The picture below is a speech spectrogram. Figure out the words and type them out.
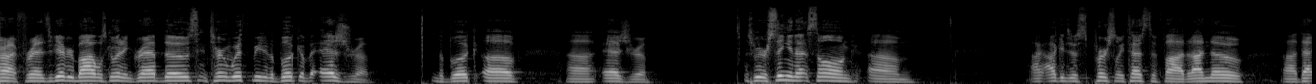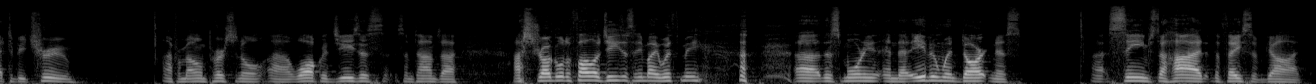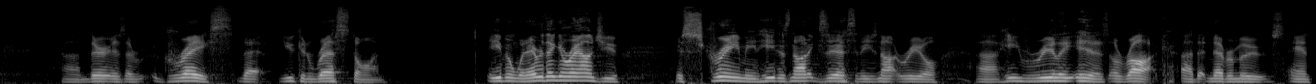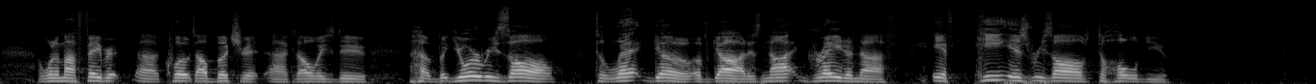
All right, friends, if you have your Bibles, go ahead and grab those and turn with me to the book of Ezra. The book of uh, Ezra. As we were singing that song, um, I, I, can just personally testify that I know uh, that to be true uh, from my own personal uh, walk with Jesus. Sometimes I, I struggle to follow Jesus. Anybody with me uh, this morning? And that even when darkness uh, seems to hide the face of God, um, there is a grace that you can rest on. Even when everything around you is screaming, He does not exist and He's not real. Uh, he really is a rock uh, that never moves. And one of my favorite uh, quotes, I'll butcher it because uh, I always do, but your resolve to let go of God is not great enough if He is resolved to hold you.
